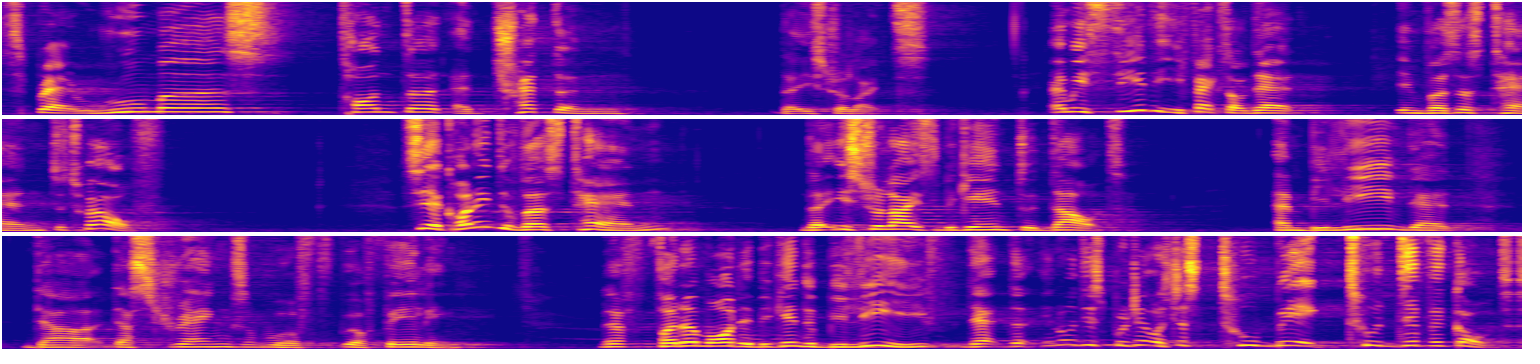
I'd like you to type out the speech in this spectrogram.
spread rumors, taunted, and threatened the Israelites. And we see the effects of that in verses 10 to 12. See, according to verse 10, the Israelites began to doubt and believe that their, their strengths were, were failing. Now, furthermore, they began to believe that the, you know, this project was just too big, too difficult.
